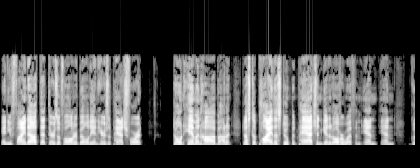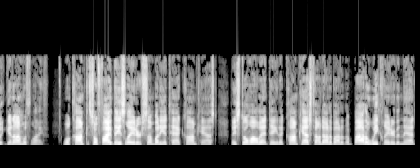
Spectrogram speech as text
and you find out that there's a vulnerability and here's a patch for it, don't hem and haw about it. Just apply the stupid patch and get it over with and and and get on with life. Well, Com- so five days later, somebody attacked Comcast. They stole all that data. Comcast found out about it about a week later than that.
